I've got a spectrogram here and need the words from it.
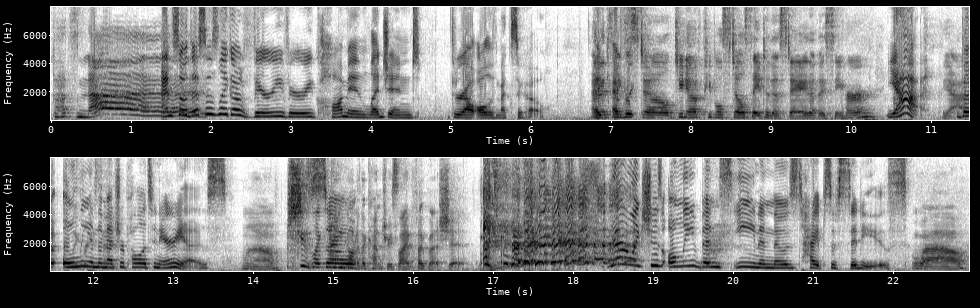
That's nuts. And so this is like a very very common legend throughout all of Mexico. and like it's like every- still. Do you know if people still say to this day that they see her? Yeah. Yeah, But like only in the metropolitan areas. Wow. She's like, So- I'm going to the countryside. Fuck that shit. Yeah, like she's only been seen in those types of cities. Wow.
